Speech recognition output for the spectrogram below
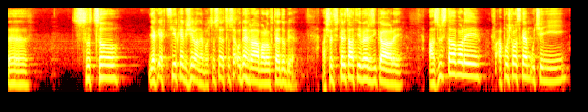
eh, co, co, jak, jak církev žila, nebo co se, co se odehrávalo v té době. A 40. verš říkali, a zůstávali v apoštolském učení,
